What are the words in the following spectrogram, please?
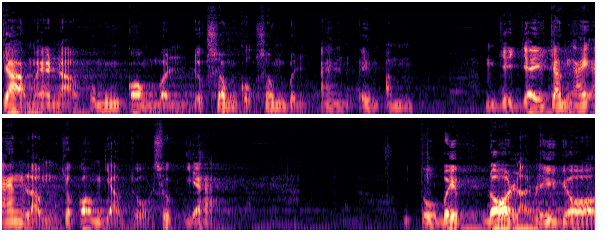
Cha mẹ nào cũng muốn con mình được sống cuộc sống bình an, êm ấm. Vì vậy chẳng ai an lòng cho con vào chùa xuất gia. Tôi biết đó là lý do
